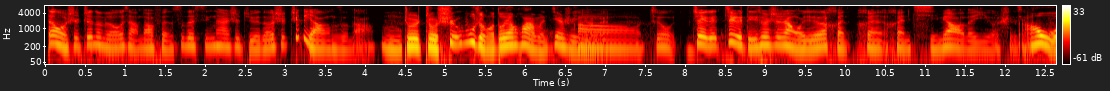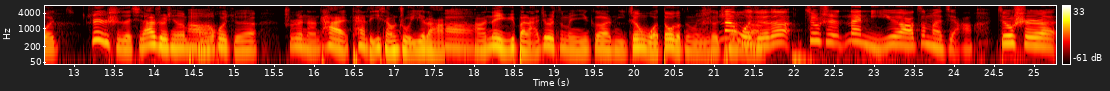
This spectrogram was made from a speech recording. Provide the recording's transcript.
但我是真的没有想到粉丝的心态是觉得是这个样子的。嗯，就是就是物种的多样化嘛，见识一下呗。哦，就这个这个的确是让我觉得很很很奇妙的一个事情。然后我认识的其他追星的朋友啊会觉得周震南太太理想主义了啊。啊啊，内娱本来就是这么一个你争我斗的这么一个圈子。那我觉得就是，那你又要这么讲，就是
